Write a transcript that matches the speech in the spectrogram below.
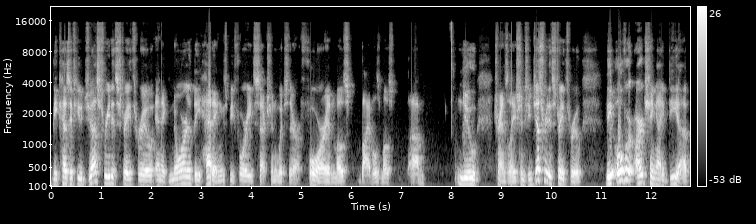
because if you just read it straight through and ignore the headings before each section, which there are four in most Bibles, most um, new translations, you just read it straight through, the overarching idea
